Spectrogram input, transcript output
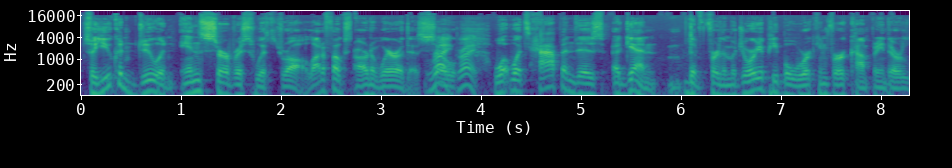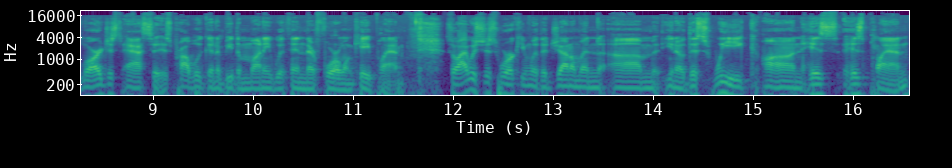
So you can do an in-service withdrawal. A lot of folks aren't aware of this. So right, right. What what's happened is again, the, for the majority of people working for a company, their largest asset is probably going to be the money within their 401k plan. So I was just working with a gentleman, um, you know, this week on his his plan,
